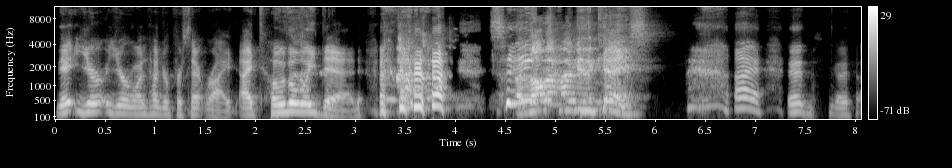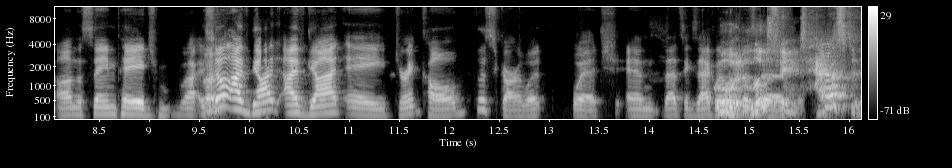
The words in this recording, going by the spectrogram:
You're you're 100% right. I totally did. I thought that might be the case. I uh, uh, on the same page. Uh, Right. So I've got I've got a drink called the Scarlet Witch, and that's exactly what it looks is. fantastic.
